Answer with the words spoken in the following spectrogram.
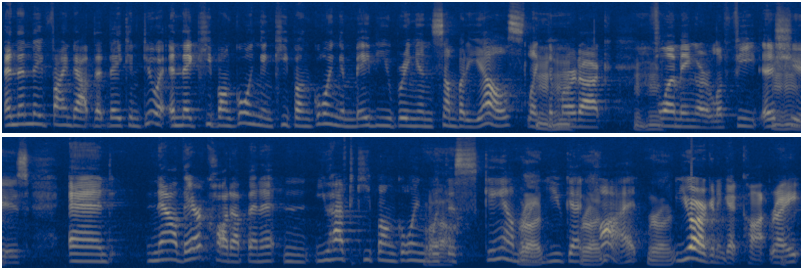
And then they find out that they can do it and they keep on going and keep on going and maybe you bring in somebody else like the Mhm. Murdaugh, Mhm. Fleming or Laffitte Mhm. issues and now they're caught up in it and you have to keep on going with Wow. this scam or Right, you get right, caught. right. You are going to get caught, right?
